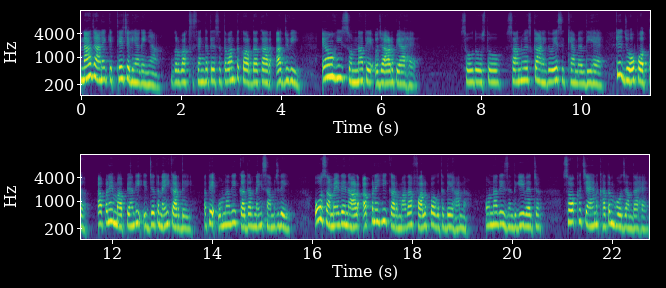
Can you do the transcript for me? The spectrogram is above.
ਨਾ ਜਾਣੇ ਕਿੱਥੇ ਚਲੀਆਂ ਗਈਆਂ। ਗੁਰਬਖਸ਼ ਸਿੰਘ ਤੇ ਸਤਵੰਤ ਕੌਰ ਦਾ ਘਰ ਅੱਜ ਵੀ ਇਉਂ ਹੀ ਸੁੰਨਾ ਤੇ ਉਜਾੜ ਪਿਆ ਹੈ। ਸੋ ਦੋਸਤੋ, ਸਾਨੂੰ ਇਸ ਕਹਾਣੀ ਤੋਂ ਇਹ ਸਿੱਖਿਆ ਮਿਲਦੀ ਹੈ ਕਿ ਜੋ ਪੁੱਤ ਆਪਣੇ ਮਾਪਿਆਂ ਦੀ ਇੱਜ਼ਤ ਨਹੀਂ ਕਰਦੇ ਅਤੇ ਉਹਨਾਂ ਦੀ ਕਦਰ ਨਹੀਂ ਸਮਝਦੇ, ਉਹ ਸਮੇਂ ਦੇ ਨਾਲ ਆਪਣੇ ਹੀ ਕਰਮਾਂ ਦਾ ਫਲ ਭੁਗਤਦੇ ਹਨ। ਉਹਨਾਂ ਦੀ ਜ਼ਿੰਦਗੀ ਵਿੱਚ ਸੁੱਖ ਚੈਨ ਖਤਮ ਹੋ ਜਾਂਦਾ ਹੈ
